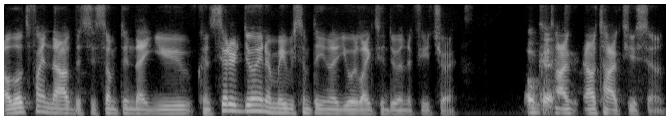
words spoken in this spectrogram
i'd love to find out if this is something that you consider doing or maybe something that you would like to do in the future Okay. talk, I'll talk to you soon.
